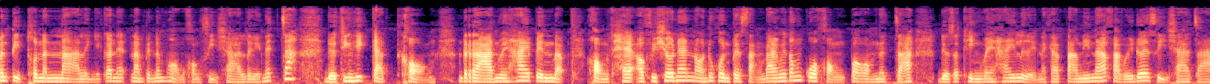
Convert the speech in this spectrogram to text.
มันติดทนนานๆอะไรเงี้ยก็แนะนำเป็นน้ำหอมของสีชาเลยนะจ๊ะเดี๋ยวทิ้งพิกัดของร้านไว้ให้เป็นแบบของแท้ออฟฟิเชียลแน่นอนทุกคนไปสั่งได้ไม่ต้องกลัวของปลอมนะจ๊ะเดี๋ยวจะทิ้งไว้ให้เลยนะครับตามนี้นะฝากไว้ด้วยสีชาจ้า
